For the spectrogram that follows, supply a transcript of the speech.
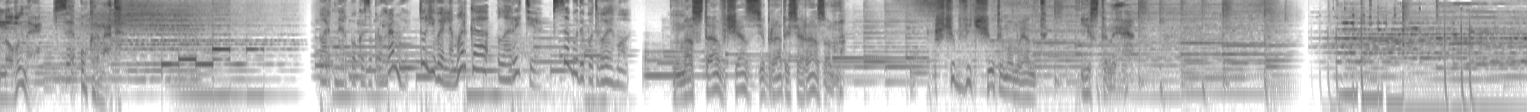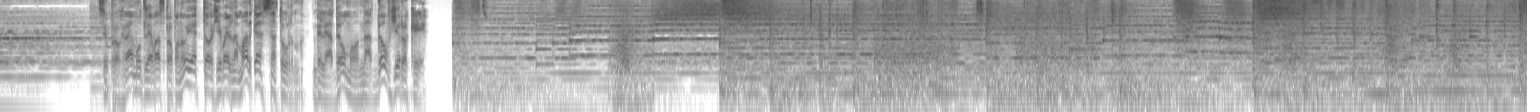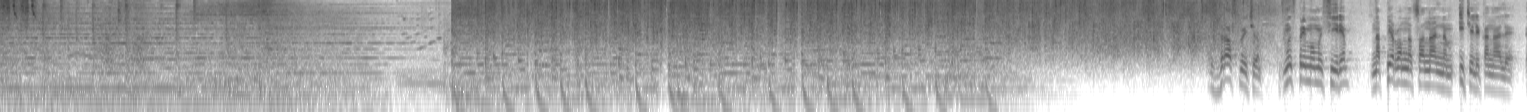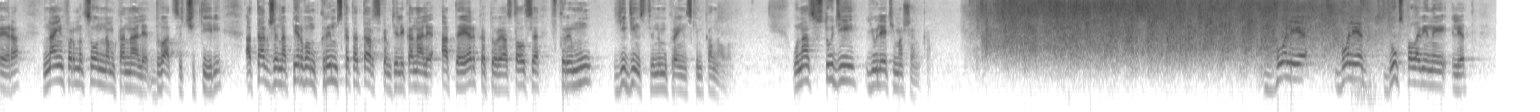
Новини це Укрнет. Партнер показу програми торгівельна марка Ларетті. Все буде по-твоєму. Настав час зібратися разом, щоб відчути момент істини. Цю програму для вас пропонує торгівельна марка Сатурн для дому на довгі роки. Здравствуйте. Мы в прямом эфире на Первом национальном и телеканале «Эра», на информационном канале 24, а также на Первом крымско-татарском телеканале АТР, который остался в Крыму единственным украинским каналом. У нас в студии Юлия Тимошенко. Более, более двух с половиной лет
